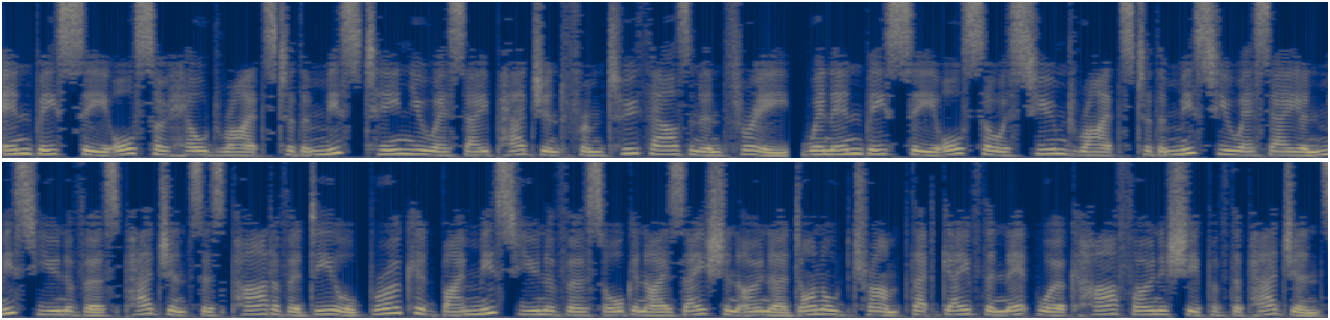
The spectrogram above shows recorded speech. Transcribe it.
NBC also held rights to the Miss Teen USA pageant from 2003, when NBC also assumed rights to the Miss USA and Miss Miss Universe pageants as part of a deal brokered by Miss Universe organization owner Donald Trump that gave the network half ownership of the pageants,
